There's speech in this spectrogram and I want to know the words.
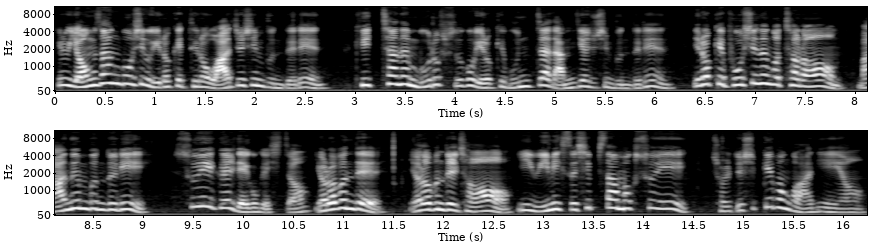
그리고 영상 보시고 이렇게 들어와 주신 분들은 귀찮은 무릅쓰고 이렇게 문자 남겨주신 분들은 이렇게 보시는 것처럼 많은 분들이 수익을 내고 계시죠. 여러분들, 여러분들 저 이 위믹스 13억 수익 절대 쉽게 번 거 아니에요.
